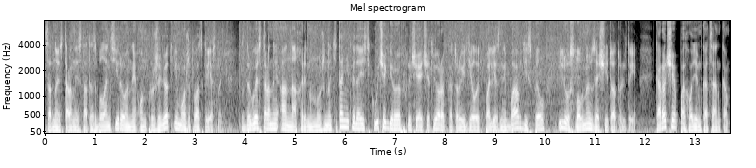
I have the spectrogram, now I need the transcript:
С одной стороны статы сбалансированы, он проживет и может воскреснуть. С другой стороны, а нахрен он нужен на Титане, когда есть куча героев, включая четверок, которые делают полезный баф, диспел или условную защиту от ульты. Короче, подходим к оценкам.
